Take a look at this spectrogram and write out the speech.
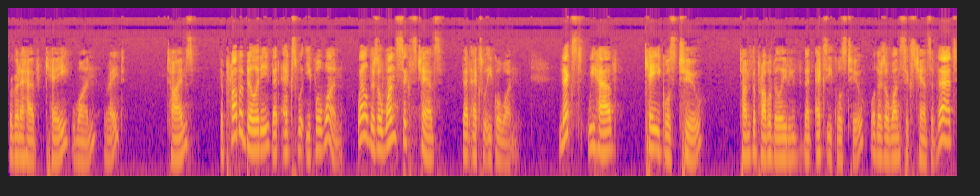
we're going to have k1, right, times the probability that x will equal 1. Well, there's a 1 6th chance that x will equal 1. Next, we have k equals 2 times the probability that x equals 2. Well, there's a 1 6 chance of that.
